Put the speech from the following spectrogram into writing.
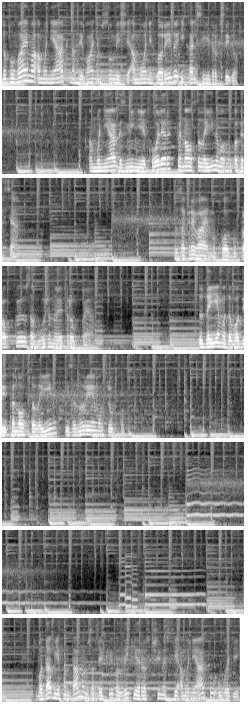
Добуваємо амоніак нагріванням суміші амоній хлориду і кальцій гідроксиду. Амоніак змінює колір фенолфталеїнового папірця. Закриваємо колбу пробкою завуженою трубкою. Додаємо до води фенолфталеїн і занурюємо в трубку. Вода б'є фонтаном завдяки великій розчинності амоніаку у воді.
